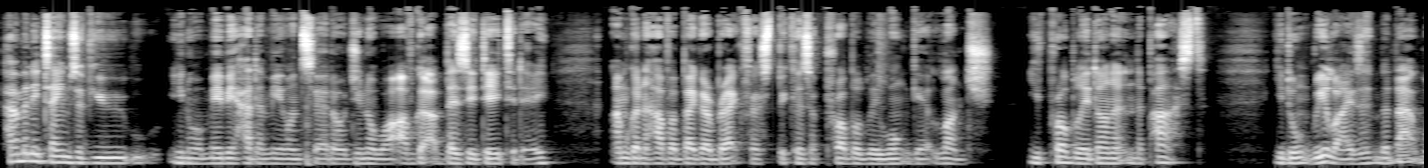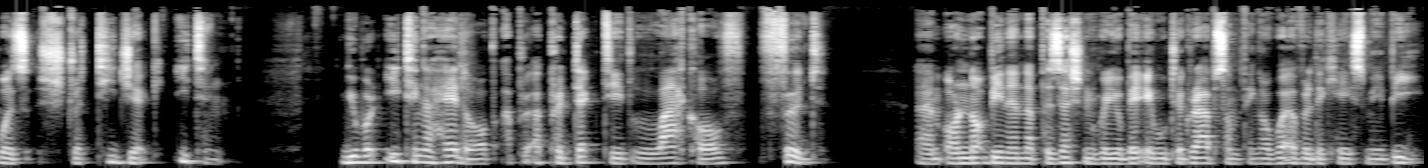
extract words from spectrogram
How many times have you, you know, maybe had a meal and said, oh, do you know what, I've got a busy day today. I'm going to have a bigger breakfast because I probably won't get lunch. You've probably done it in the past. You don't realize it, but that was strategic eating. You were eating ahead of a, a predicted lack of food um, or not being in a position where you'll be able to grab something or whatever the case may be.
